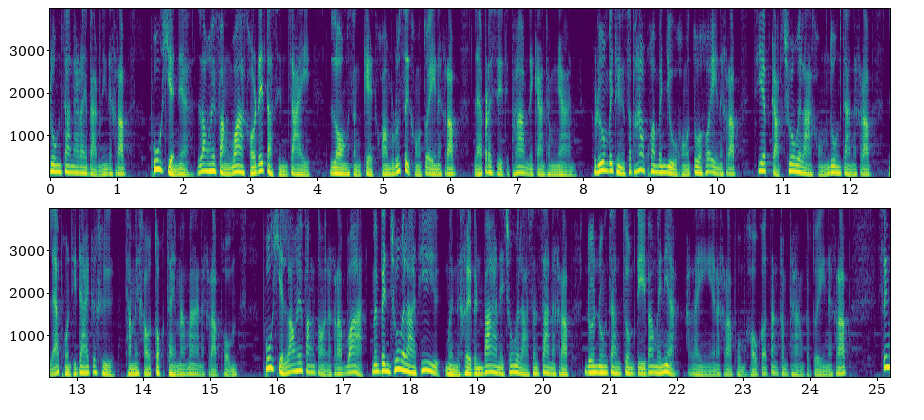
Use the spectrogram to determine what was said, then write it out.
ดวงจันทร์อะไรแบบนี้นะครับผู้เขียนเนี่ยเล่าให้ฟังว่าเขาได้ตัดสินใจ ลองสังเกตความรู้สึกของตัวเองนะครับและประสิทธิภาพในการทำงาน รวมไปถึงสภาพความเป็นอยู่ของตัวเขาเองนะครับเทียบกับช่วงเวลาของดวงจันทร์นะครับและผลที่ได้ก็คือทำให้เขาตกใจมากๆนะครับผม ผู้เขียนเล่าให้ฟังต่อนะครับว่า มันเป็นช่วงเวลาที่เหมือนเคยเป็นบ้าในช่วงเวลาสั้นๆนะครับโดนดวงจันทร์โจมตีบ้างไหมเนี่ยอะไรอย่างเงี้ยนะครับผมเขาก็ตั้งคำถามกับตัวเองนะครับ ซึ่ง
